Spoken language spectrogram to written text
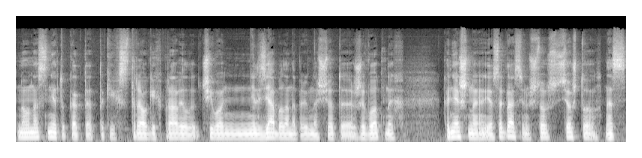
Но у нас нету как-то таких строгих правил, чего нельзя было, например, насчет э, животных, Конечно, я согласен, что все, что нас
